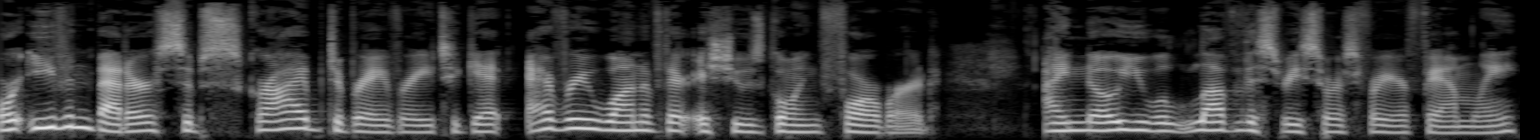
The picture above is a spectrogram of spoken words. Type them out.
Or even better, subscribe to Bravery to get every one of their issues going forward. I know you will love this resource for your family,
